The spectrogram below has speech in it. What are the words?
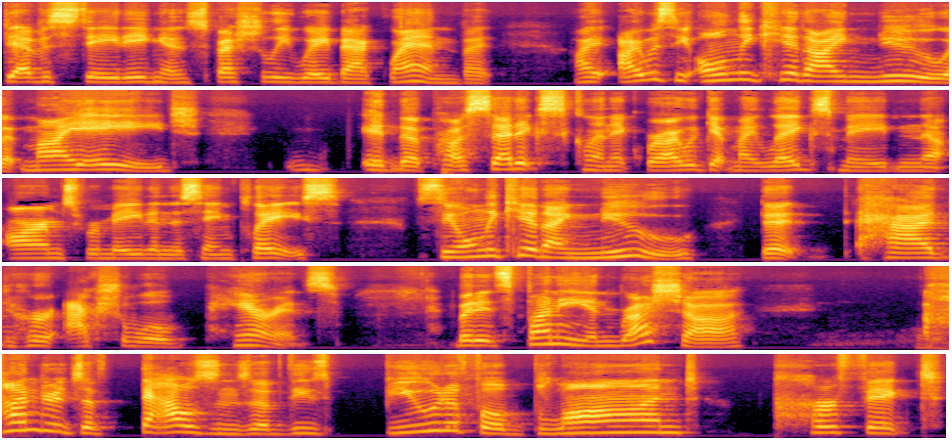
devastating and especially way back when but I, I was the only kid I knew at my age in the prosthetics clinic where I would get my legs made and the arms were made in the same place. It's the only kid I knew that had her actual parents. But it's funny in Russia, oh. hundreds of thousands of these beautiful, blonde, perfect,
